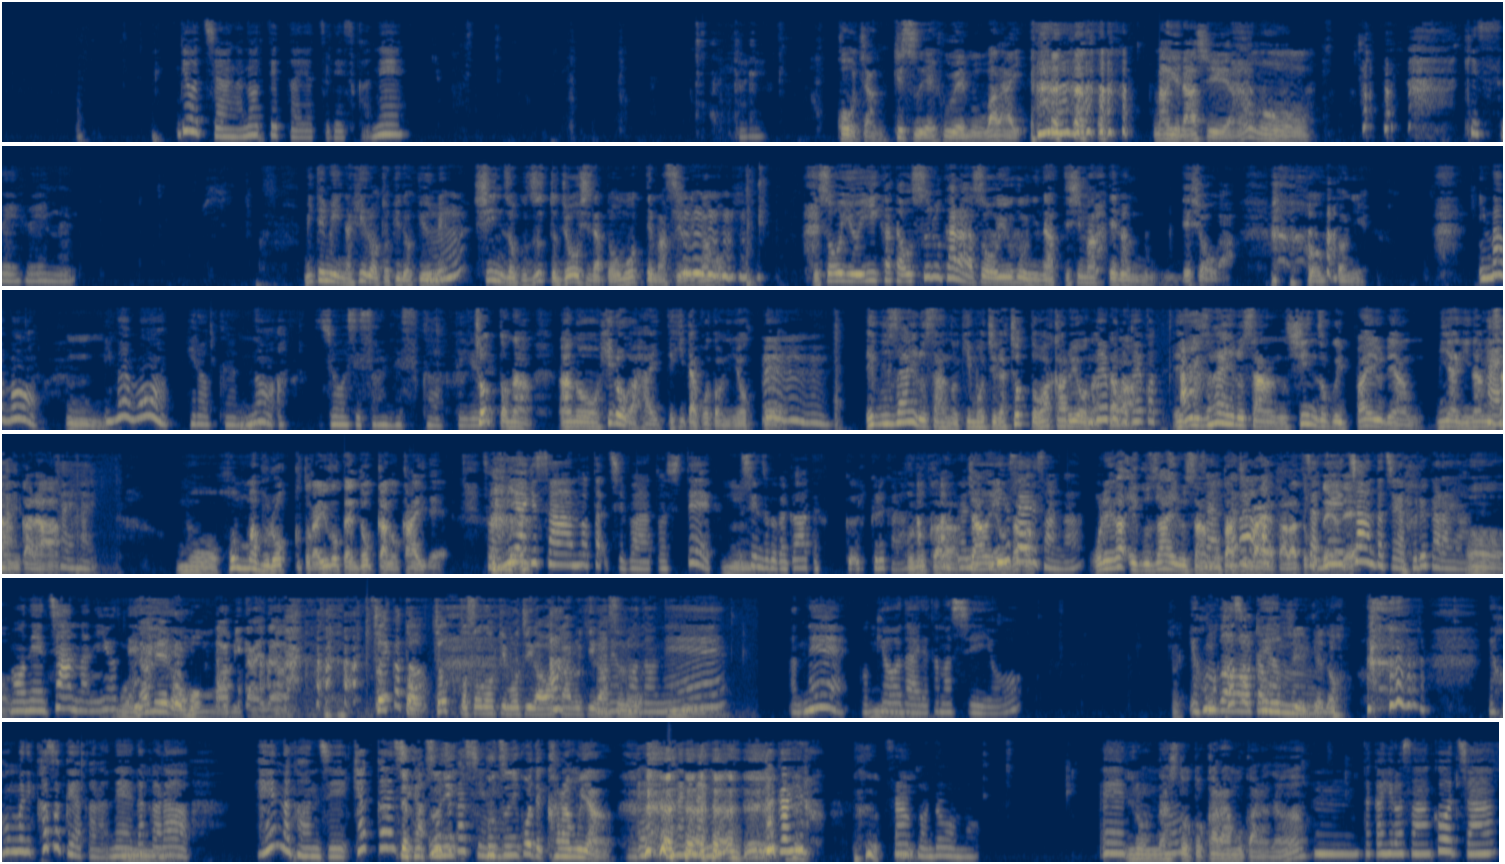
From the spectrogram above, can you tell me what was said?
りょうちゃんが乗ってたやつですかね。どれ？こうちゃん、キス FM 笑い。紛らわしいやろ、もう。キス FM。見てみんな、ヒロ時々梅ん？親族ずっと上司だと思ってますよ、今も。でそういう言い方をするから、そういう風になってしまってるんでしょうが。本当に。今も、うん。今も、ヒロくんの、あ、上司さんですか？っていう。ちょっとな、あの、ヒロが入ってきたことによって、うんうんうん。 EXILE さんの気持ちがちょっとわかるようどういうこと？になったわ。どういうこと？ EXILE さん、親族いっぱいいるやん。宮城奈美さんから、はいはい。もう、ほんまブロックとか言うとったやん、どっかの回で。そう、宮城さんの立場として、うん親族がガーって来るから？来るからちゃうよリングサイルさんが？俺がエグザイルさんの立場やからってことやで。姉ちゃんたちが来るからや。うん。もう姉ちゃん何言うもうて。やめろ、ほんま、みたいな。ちょっと、ちょっとその気持ちがわかる気がする。あなるほどね。あねえ、ご兄弟で楽しいよ。いやほんま家族やもん楽しいけど。いやほんまに家族やからね。うんだから、変な感じ。客観視が難しいね。普通にこうやって絡むやん。え、なになに高弘さんもどうも。えーいろんな人と絡むからな。うん、高弘さん、こうちゃん、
